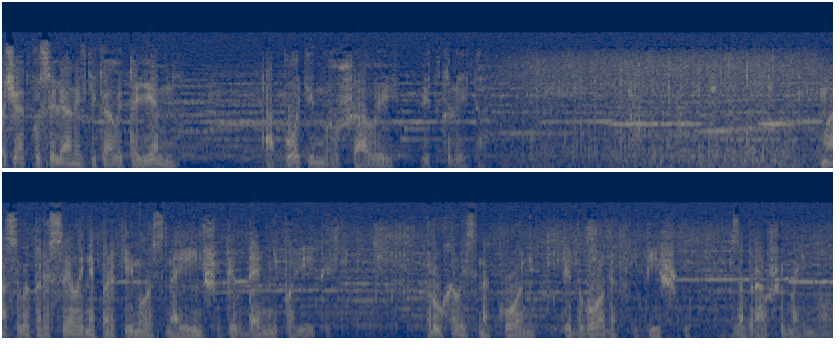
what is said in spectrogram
Спочатку селяни втікали таємно, а потім рушали відкрито. Масове переселення перекинулось на інші південні повіти. Рухались на конях, підводах і пішки, забравши майно.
